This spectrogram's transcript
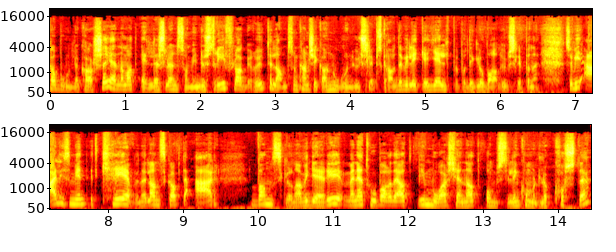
karbonlekkasje gjennom at ellers lønnsom industri flagger ut til land som kanskje ikke har noen utslippskrav. Det vil ikke hjelpe på de globale utslippene. Så vi er liksom i et krevende landskap. Det er vanskelig å navigere i, men jeg tror bare det at vi må erkjenne at omstilling kommer til å koste.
